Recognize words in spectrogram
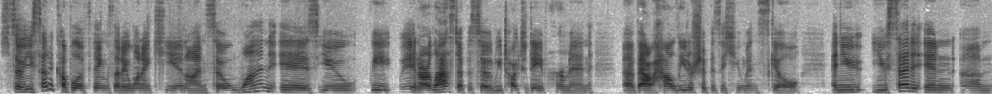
So you said a couple of things that I want to key in on. So one is you we in our last episode we talked to Dave Herman about how leadership is a human skill, and you you said in um,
